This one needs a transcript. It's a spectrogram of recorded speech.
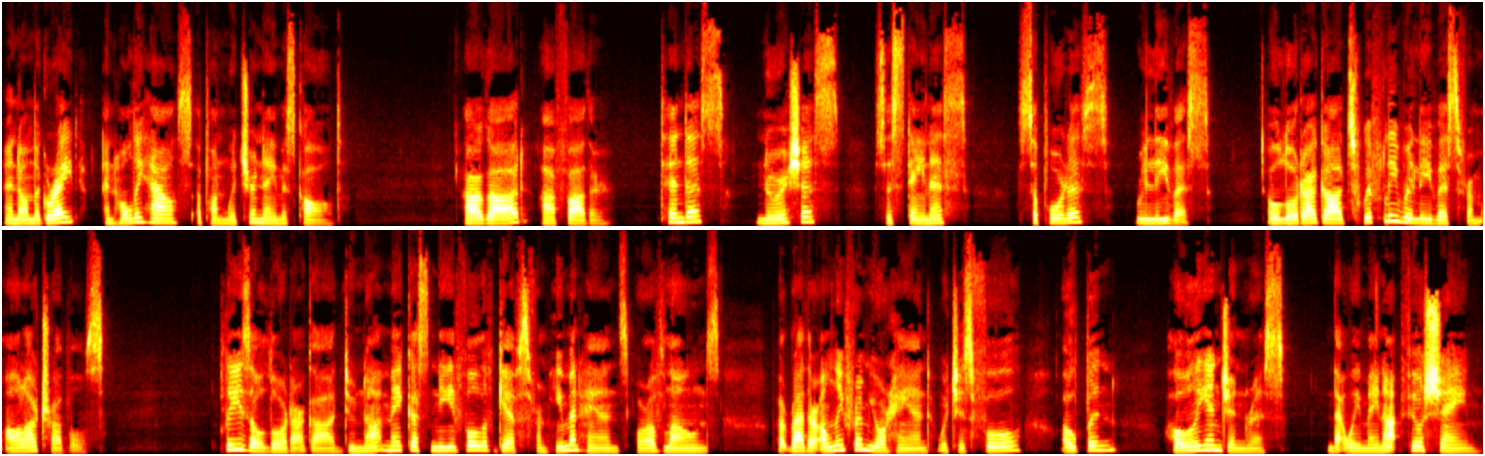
and on the great and holy house upon which your name is called. Our God, our Father, tend us, nourish us, sustain us, Support us, relieve us. O Lord our God, swiftly relieve us from all our troubles. Please, O Lord our God, do not make us needful of gifts from human hands or of loans, but rather only from your hand, which is full, open, holy, and generous, that we may not feel shame,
